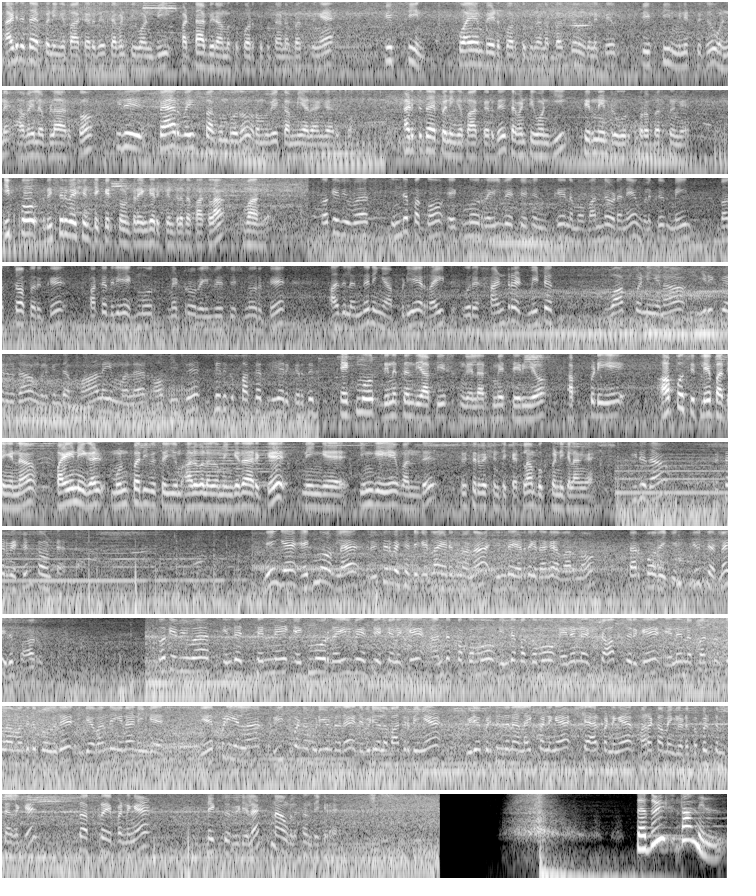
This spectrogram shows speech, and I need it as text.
அடுத்ததாக இப்போ நீங்கள் பார்க்குறது செவன்ட்டி ஒன் பி பட்டாபிராமுக்கு போகிறதுக்குண்டான பஸ்ஸுங்க. ஃபிஃப்டீன் கோயம்பேடு போகிறதுக்குண்டான பஸ்ஸு உங்களுக்கு ஃபிஃப்டீன் மினிட்ஸுக்கு ஒன்று அவைலபிளாக இருக்கும். இது ஃபேர் வைஸ் பார்க்கும்போதும் ரொம்பவே கம்மியாக தாங்க இருக்கும். அடுத்ததாக e இப்போ நீங்கள் பார்க்குறது செவன்ட்டி ஒன் இ திருநின்றூர் போகிற பஸ்ஸுங்க. இப்போது ரிசர்வேஷன் டிக்கெட் கவுண்டர் எங்கே இருக்குன்றதை பார்க்கலாம் வாங்க. ஓகே வியூவர்ஸ் இந்த பக்கம் எக்மோர் ரயில்வே ஸ்டேஷனுக்கு நம்ம வந்த உடனே உங்களுக்கு மெயின் பஸ் ஸ்டாப் இருக்குது பக்கத்துலேயே எக்மோர் மெட்ரோ ரயில்வே ஸ்டேஷனும் இருக்குது அதுலேருந்து நீங்கள் அப்படியே ரைட் ஒரு ஹண்ட்ரட் மீட்டர்ஸ் வாக் பண்ணிங்கன்னா இருக்கிறது தான் உங்களுக்கு இந்த மாலை மலர் ஆஃபீஸு இதுக்கு பக்கத்துலேயே இருக்கிறது எக்மோர் தினத்தந்தி ஆஃபீஸ் உங்கள் எல்லாருக்குமே தெரியும். அப்படியே ஆப்போசிட்லேயே பார்த்தீங்கன்னா பயணிகள் முன்பதிவு செய்யும் அலுவலகம் இங்கே தான் இருக்குது நீங்கள் இங்கேயே வந்து ரிசர்வேஷன் டிக்கெட்லாம் புக் பண்ணிக்கலாங்க. இதுதான் ரிசர்வேஷன் கவுண்டர் நீங்கள் எக்மோரில் ரிசர்வேஷன் டிக்கெட்லாம் எடுக்கணும்னா இந்த இடத்துக்கு தாங்க வரணும். தற்போதைக்கு ஃப்யூச்சரில் இது மாறும். ஓகே வியூவர்ஸ் இந்த சென்னை எக்மோர் ரயில்வே ஸ்டேஷனுக்கு அந்த பக்கமும் இந்த பக்கமும் என்னென்ன ஷாப்ஸ் இருக்குது என்னென்ன பஸ்ஸஸ்லாம் வந்துட்டு போகுது இங்கே வந்தீங்கன்னா நீங்கள் எப்படியெல்லாம் ரீச் பண்ண முடியுன்றதை இந்த வீடியோவில் பார்த்துருப்பீங்க. வீடியோ பிடிச்சிருந்ததுன்னா லைக் பண்ணுங்கள் ஷேர் பண்ணுங்கள் மறக்காமல் எங்களோட பெப்பிள்ஸ் தமிழ் சேனலுக்கு சப்ஸ்கிரைப் பண்ணுங்கள் நெக்ஸ்ட் ஒரு வீடியோவில் நான் உங்களை சந்திக்கிறேன். Pebbles Tamil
